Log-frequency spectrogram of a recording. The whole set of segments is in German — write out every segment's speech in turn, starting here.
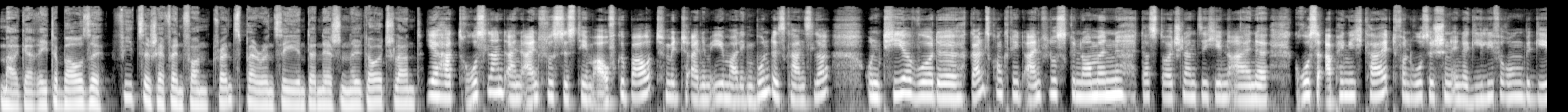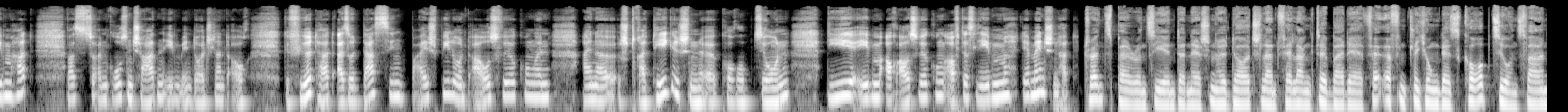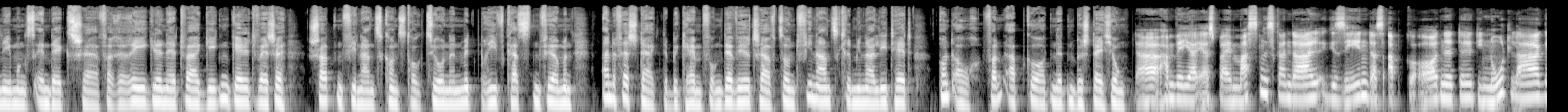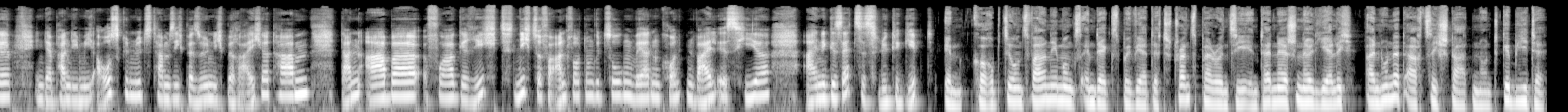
Margarete Bause, Vizechefin von Transparency International Deutschland. Hier hat Russland ein Einflusssystem aufgebaut mit einem ehemaligen Bundeskanzler und hier wurde ganz konkret Einfluss genommen, dass Deutschland sich in eine große Abhängigkeit von russischen Energielieferungen begeben hat, was zu einem großen Schaden eben in Deutschland auch geführt hat. Also das sind Beispiele und Auswirkungen einer strategischen äh, Korruption, die eben auch Auswirkungen auf das Leben der Menschen hat. Transparency International Deutschland verlangte bei der Veröffentlichung des Korruptionswahrnehmungsindex schärfere Regeln etwa gegen Geldwäsche, Schattenfinanzkonstruktionen mit Briefkastenfirmen, eine verstärkte Bekämpfung der Wirtschafts- und Finanzkriminalität und auch von Abgeordnetenbestechung. Da haben wir ja erst beim Maskenskandal gesehen, dass Abgeordnete die Notlage in der Pandemie ausgenützt haben, sich persönlich bereichert haben, dann aber vor Gericht nicht zur Verantwortung gezogen werden konnten, weil es hier eine Gesetzeslücke gibt. Im Korruptionswahrnehmungsindex bewertet Transparency International jährlich 180 Staaten und Gebiete.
